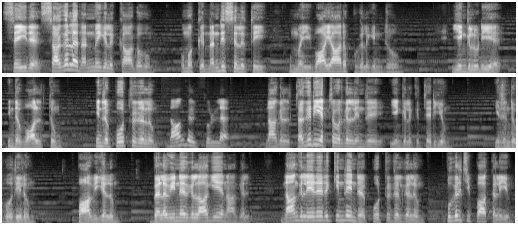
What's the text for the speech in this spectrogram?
செய்த சகல நன்மைகளுக்காகவும் உமக்கு நன்றி செலுத்தி உம்மை வாயார புகழ்கின்றோம். எங்களுடைய இந்த வாழ்த்தும் இந்த போற்றுதலும் நாங்கள் சொல்ல நாங்கள் தகுதியற்றவர்கள் என்று எங்களுக்கு தெரியும். இருந்த போதிலும் பாவிகளும் பலவீனர்களாகிய நாங்கள் நாங்கள் ஏறிருக்கின்ற இந்த போற்றுதல்களும் புகழ்ச்சி பாக்களையும்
